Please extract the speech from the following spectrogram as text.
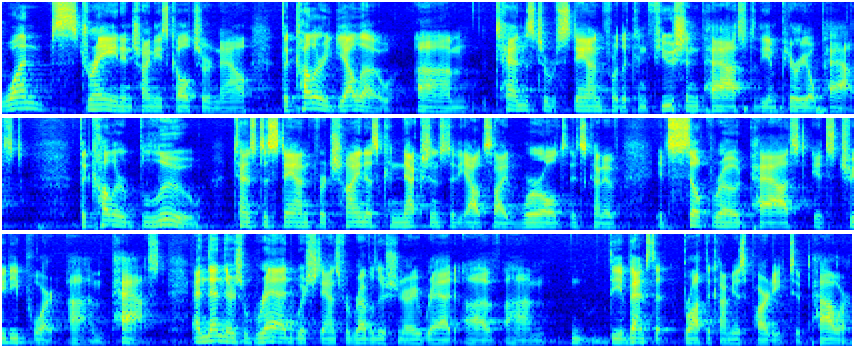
one strain in Chinese culture now, the color yellow um, tends to stand for the Confucian past, the imperial past. The color blue tends to stand for China's connections to the outside world, its kind of its Silk Road past, its treaty port um, past. And then there's red, which stands for revolutionary red of um, the events that brought the Communist Party to power.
